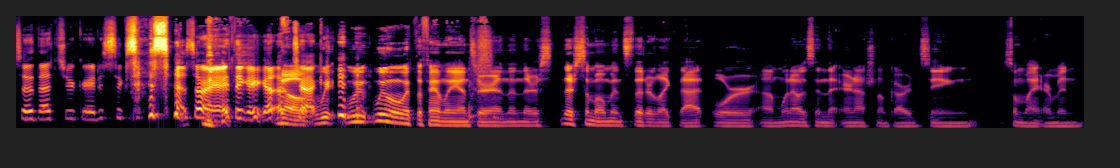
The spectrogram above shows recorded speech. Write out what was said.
So that's your greatest success. Sorry, I think I got off no, track. we, we we went with the family answer, and then there's there's some moments that are like that, or um, when I was in the Air National Guard, seeing some of my airmen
